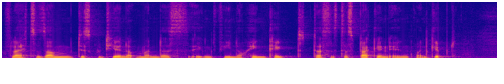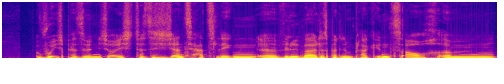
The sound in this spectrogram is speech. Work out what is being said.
vielleicht zusammen diskutieren, ob man das irgendwie noch hinkriegt, dass es das Plugin irgendwann gibt wo ich persönlich euch tatsächlich ans Herz legen äh, will, weil das bei den Plugins auch ähm,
